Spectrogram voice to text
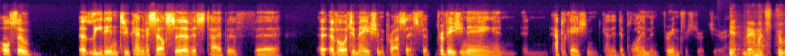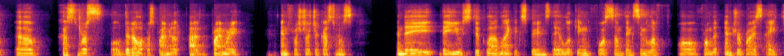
also uh, lead into kind of a self-service type of uh, of automation process for provisioning and, and application kind of deployment for infrastructure. Right? Yeah, very much true. Uh, customers, well, developers, primary, uh, primary infrastructure customers, and they they use the cloud-like experience. They're looking for something similar uh, from the enterprise IT,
